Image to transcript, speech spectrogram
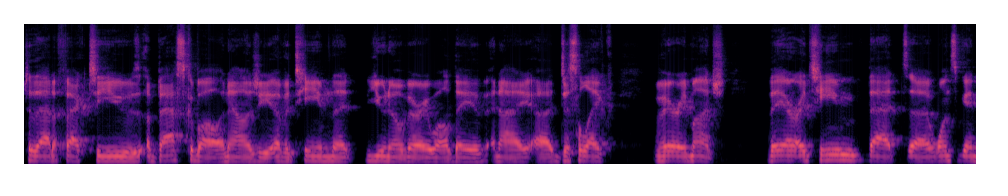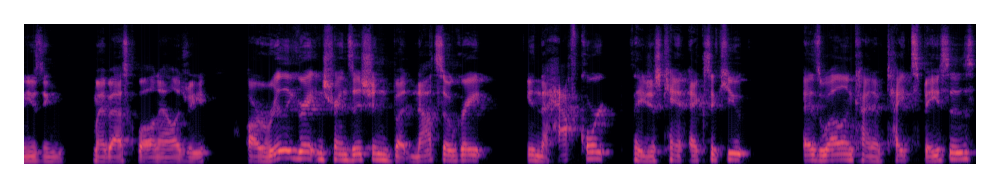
to that effect, to use a basketball analogy of a team that you know very well, Dave, and I uh, dislike very much. They are a team that, uh, once again, using my basketball analogy, are really great in transition, but not so great in the half court. They just can't execute as well in kind of tight spaces,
